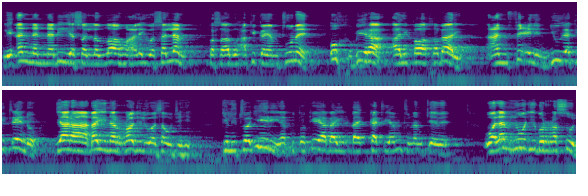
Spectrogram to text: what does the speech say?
lianna nabiya sal llahu alaihi wasallam kwa sababu hakika ya mtume ukhbira alipawa habari an filin juu ya kitendo jara baina rajuli wa zaujihi kilichojiri na kutokea kati ya mtu na mkewe walam yujibu rasul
